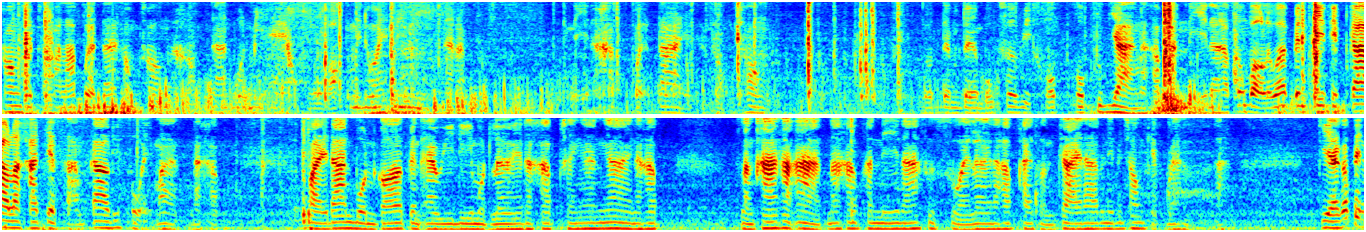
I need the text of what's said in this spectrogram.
ช่องเก็บสัมภาระเปิดได้สองช่องนะครับ ด้านบนมีแอร์โคบ็อกไม่ด้วยไม่มีนะครับ นี่นะครับเปิดได้สองช่องรถเดิมๆบุ๊กเซอร์วิสครบครบทุกอย่างนะครับคันนี้นะครับ ต้องบอกเลยว่าเป็นปี 19 ราคา 739 ที่สวยมากนะครับ ไฟด้านบนก็เป็น LED หมดเลยนะครับ ใช้งานง่ายนะครับ หลังคาสะอาดนะครับคันนี้นะสุดสวยเลยนะครับ ใครสนใจนะครับอันนี้เป็นช่องเก็บแว่นนะ เกียร์ก็เป็น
